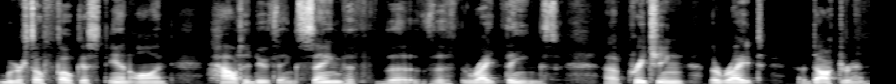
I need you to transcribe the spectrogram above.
we were so focused in on how to do things, saying the, the, the, the right things, uh, preaching the right uh, doctrine,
